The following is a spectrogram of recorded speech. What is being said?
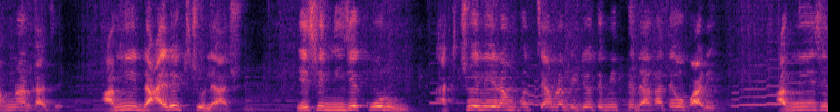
আপনার কাছে। আপনি ডাইরেক্ট চলে আসুন এসে নিজে করুন। অ্যাকচুয়ালি এরম হচ্ছে, আমরা ভিডিওতে মিথ্যে দেখাতেও পারি। আপনি এসে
